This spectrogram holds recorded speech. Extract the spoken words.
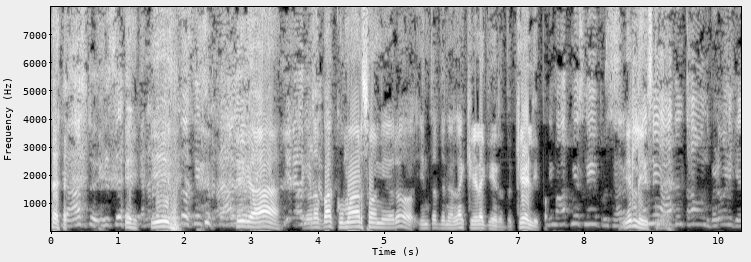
he asked, he said. ಈಗ ನೋಡಪ್ಪ ಕುಮಾರಸ್ವಾಮಿ ಅವರು ಇಂಥದ್ದನ್ನೆಲ್ಲ ಕೇಳಕ್ಕೆ ಇರೋದು ಕೇಳಿ ನಿಮ್ಮ ಆತ್ಮೀಯ ಸ್ನೇಹಿತರು ಸರ್ ಇರ್ಲಿ ನಿನ್ನೆ ಸ್ನೇಹ. ಆದಂತಹ ಒಂದು ಬೆಳವಣಿಗೆ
